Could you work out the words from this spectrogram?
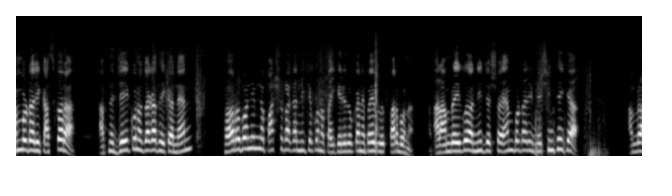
এমব্রয়ডারি কাজ করা। আপনি যে কোনো জায়গা থেকে নেন সর্বনিম্ন পাঁচশো টাকার নিচে কোনো পাইকারি দোকানে পাইবে পারব না। আর আমরা এগুলো নিজস্ব এমব্রয়ডারি মেশিন থেকে আমরা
